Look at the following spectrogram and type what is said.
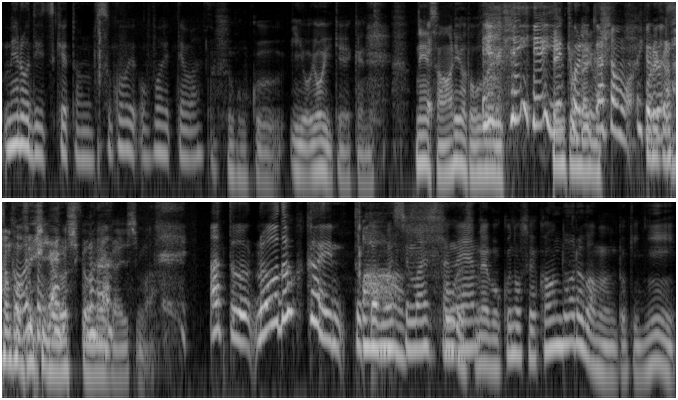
メロディーつけたのすごい覚えてます。すごくいい良い経験です。姉さんありがとうございます。いやいやこれからもよこれからもぜひよろろしくお願いします。あと朗読会とかもしましたね。そうですね。僕のセカンドアルバムの時に、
